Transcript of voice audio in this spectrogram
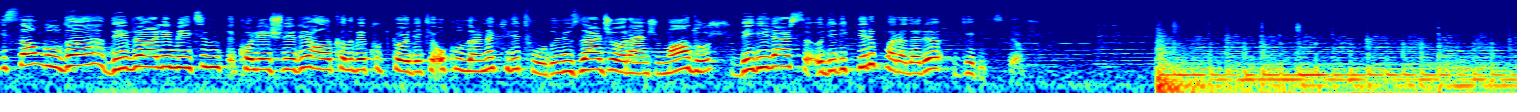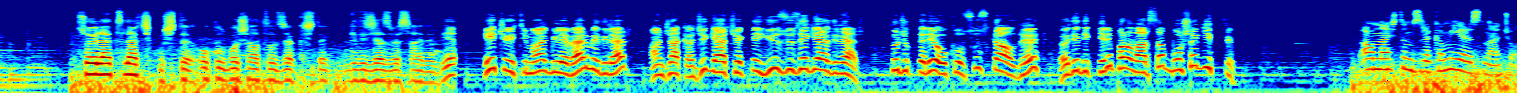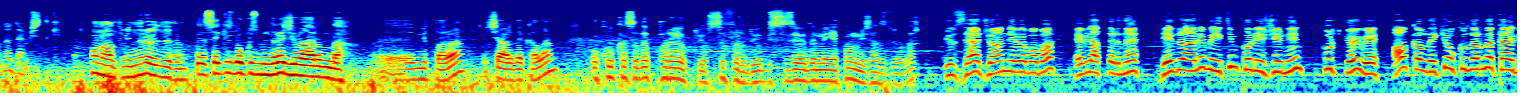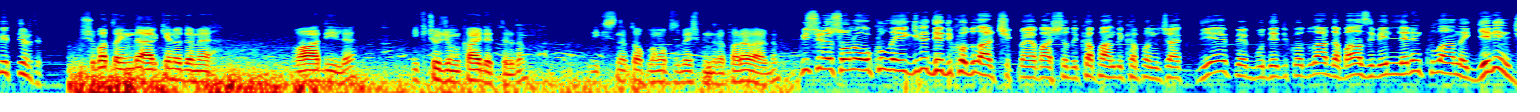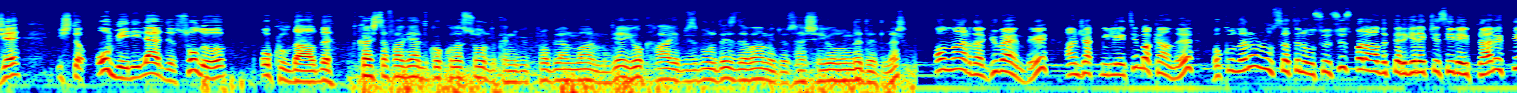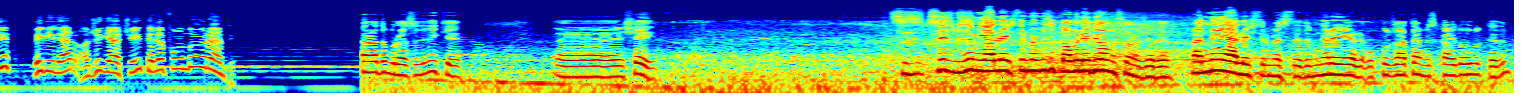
İstanbul'da devre alem eğitim kolejleri Halkalı ve Kurtköy'deki okullarına kilit vurdu. Yüzlerce öğrenci mağdur, velilerse ödedikleri paraları geri istiyor. Söylentiler çıkmıştı okul boşaltılacak işte gideceğiz vesaire diye. Hiç ihtimal bile vermediler ancak acı gerçekte yüz yüze geldiler. Çocukları okulsuz kaldı, ödedikleri paralarsa boşa gitti. Anlaştığımız rakamın yarısından çoğunu ödemiştik. 16 bin lira ödedim. 8-9 bin lira civarında e, bir para içeride kalan. Okul kasada para yok diyor sıfır diyor biz size ödeme yapamayacağız diyorlar. Yüzlerce anne ve baba evlatlarını Devre Alem Eğitim Kolejlerinin Kurtköy ve Halkalı'daki okullarına kaydettirdi. Şubat ayında erken ödeme vaadiyle iki çocuğumu kaydettirdim. İkisine toplam 35 bin lira para verdim. Bir süre sonra okulla ilgili dedikodular çıkmaya başladı kapandı kapanacak diye ve bu dedikodular da bazı velilerin kulağına gelince işte o veliler de soluğu okulda aldı. Birkaç defa geldik okula sorduk hani bir problem var mı diye. Yok hayır biz buradayız devam ediyoruz her şey yolunda dediler. Onlar da güvendi ancak Milli Eğitim Bakanlığı okulların ruhsatını usulsüz para aldıkları gerekçesiyle iptal etti. Veliler acı gerçeği telefonda öğrendi. Aradı burası dedi ki eee, şey siz, siz bizim yerleştirmemizi kabul ediyor musunuz dedi. Ben ne yerleştirmesi dedim. Nereye yerle Okul zaten biz kaydolduk dedim.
